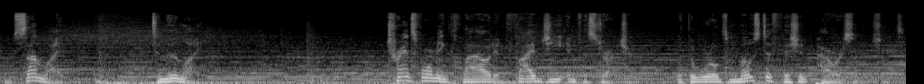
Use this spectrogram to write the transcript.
from sunlight to moonlight. Transforming cloud and 5G infrastructure with the world's most efficient power solutions.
